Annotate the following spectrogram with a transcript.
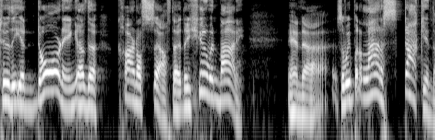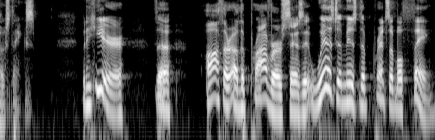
to the adorning of the carnal self, the, the human body. And uh, so we put a lot of stock in those things. But here, the author of the Proverbs says that wisdom is the principal thing.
